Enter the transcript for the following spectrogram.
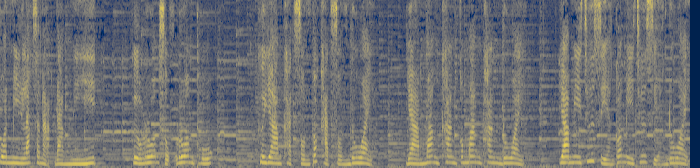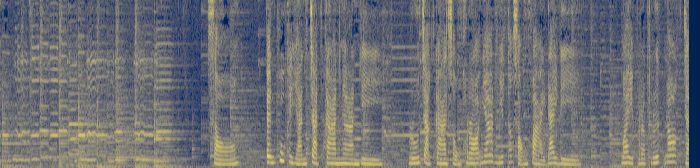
ควรมีลักษณะดังนี้ คือร่วมสุขร่วมทุกข์ คือยามขัดสนก็ขัดสนด้วย ยามมั่งคั่งก็มั่งคั่งด้วย ยามมีชื่อเสียงก็มีชื่อเสียงด้วย 2. เป็นผู้ขยันจัดการงานดี รู้จักการสงเคราะห์ญาติมิตรทั้งสองฝ่ายได้ดี ไม่ประพฤตินอกใจ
